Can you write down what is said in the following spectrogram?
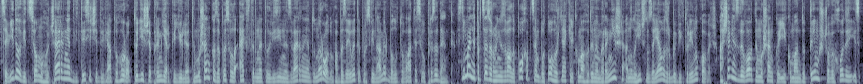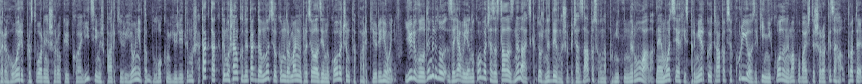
Це відео від 7 червня 2009 року. Тоді ще прем'єрка Юлія Тимошенко записувала екстрене телевізійне звернення до народу, аби заявити про свій намір балотуватися у президенти. Знімальний процес організували похабцем, бо того ж дня кількома годинами раніше аналогічну заяву зробив Віктор Янукович. А ще він здивував Тимошенко і її команду тим, що виходить із переговорів про створення широкої коаліції між партією регіонів та блоком Юлії Тимошенко. Так, так, Тимошенко не так давно цілком нормально працювала з Януковичем та партією регіонів. Юлію Володимирівну заява Януковича застала зненацька. Тож не дивно, що під час запису вона помітно нервувала. На емоціях із прем'єркою трапився курйоз, який ніколи не мав побачити широкий загал. Проте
